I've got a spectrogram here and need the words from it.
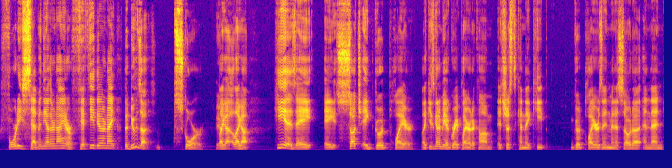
47 the other night or 50 the other night. The dude's a scorer. Like a, like a, he is a a such a good player. Like he's gonna be a great player to come. It's just can they keep good players in Minnesota and then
